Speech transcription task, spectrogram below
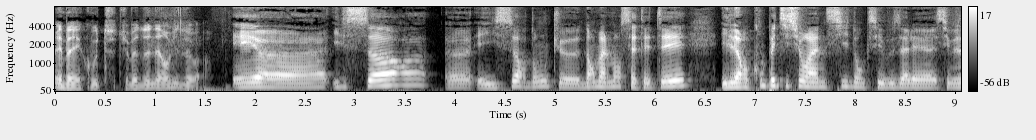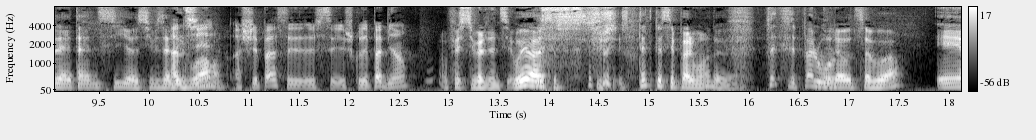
Eh ben écoute, tu m'as donné envie de le voir. Et euh, il sort euh, et il sort donc euh, normalement cet été. Il est en compétition à Annecy donc si vous allez si vous allez être à Annecy si vous allez Annecy, le voir ah, je sais pas, c'est, c'est, je connais pas bien. au festival d'Annecy. Oui ouais, peut-être que c'est pas loin de Peut-être c'est pas de la Haute-Savoie. Et,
